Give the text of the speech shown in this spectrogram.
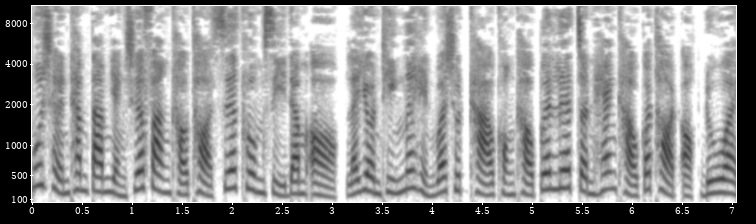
มู่เฉินทำตามอย่างเชื่อฟังเขาถอดเสื้อคลุมสีดำออก และโยนทิ้งเมื่อเห็นว่าชุดขาวของเขาเปื้อนเลือดจนแห้งเขาก็ถอดออกด้วย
